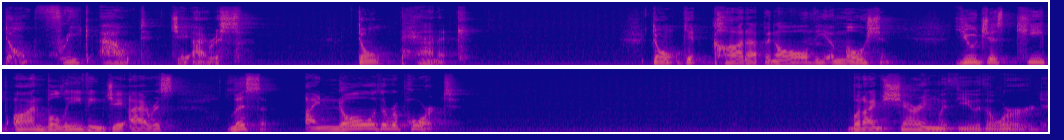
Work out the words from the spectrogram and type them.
Don't freak out, Jairus. Don't panic. Don't get caught up in all the emotion. You just keep on believing, Jairus. Listen, I know the report, but I'm sharing with you the word.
